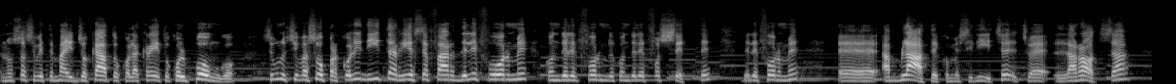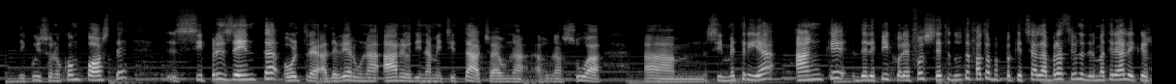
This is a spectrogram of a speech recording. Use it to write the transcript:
Non so se avete mai giocato con la creta o col pongo. Se uno ci va sopra con le dita riesce a fare delle forme con delle, forme, con delle fossette, delle forme eh, ablate, come si dice, cioè la roccia di cui sono composte si presenta, oltre ad avere una aerodinamicità, cioè una, una sua um, simmetria, anche delle piccole fossette dovute al fatto proprio che c'è l'abrazione del materiale che,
